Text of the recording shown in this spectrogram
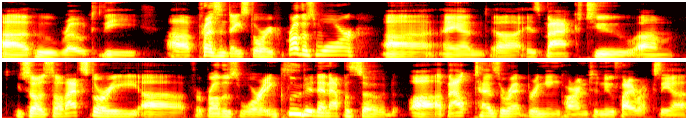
uh, who wrote the uh, present day story for Brothers War uh, and is back to. Um, so, so that story uh, for Brothers War included an episode uh, about Tezzeret bringing Karn to New Phyrexia,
